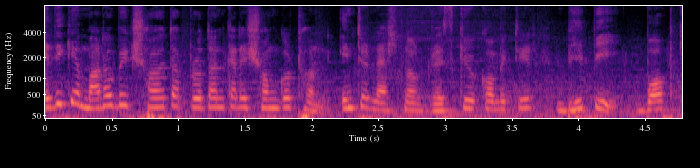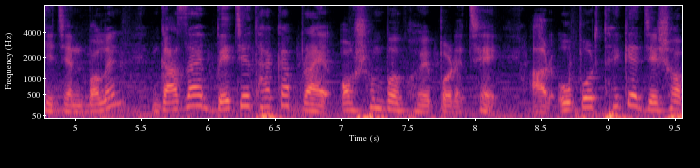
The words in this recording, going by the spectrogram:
এদিকে মানবিক সহায়তা প্রদানকারী সংগঠন ইন্টারন্যাশনাল রেস্কিউ কমিটির ভিপি বব কিচেন বলেন, গাজায় বেঁচে থাকা প্রায় অসম্ভব হয়ে পড়েছে। আর উপর থেকে যেসব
